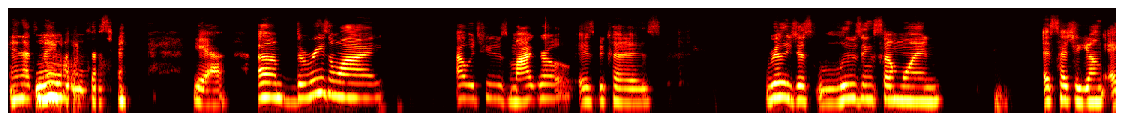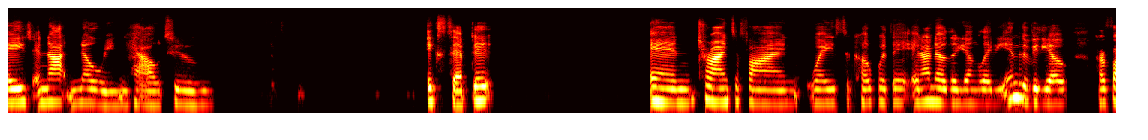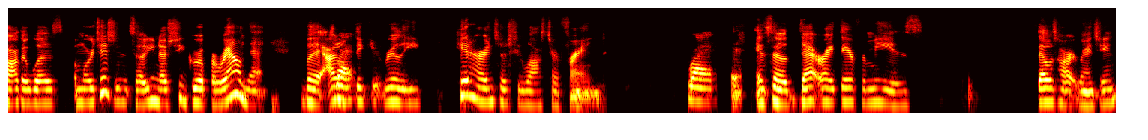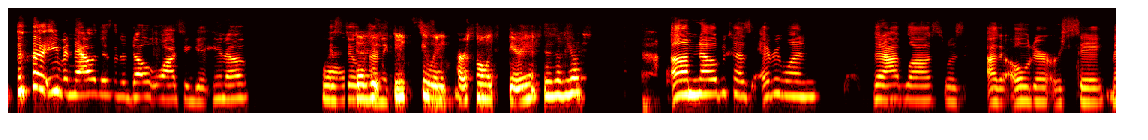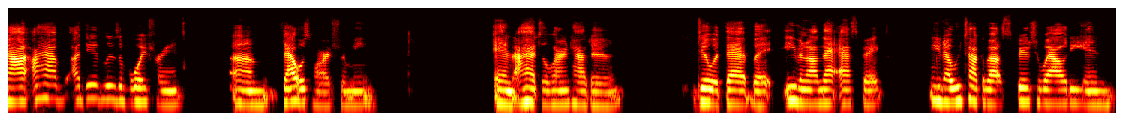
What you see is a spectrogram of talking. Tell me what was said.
and that's the name mm. yeah um the reason why i would choose my girl is because really just losing someone at such a young age and not knowing how to accept it and trying to find ways to cope with it. And I know the young lady in the video, her father was a mortician. So, you know, she grew up around that. But I don't right. think it really hit her until she lost her friend. Right. And so that right there for me is that was heart wrenching. Even now as an adult watching it, you know. Right. Does it speak to any personal experiences of yours? Um, no, because everyone that I've lost was either older or sick. Now I have I did lose a boyfriend. Um, that was hard for me. And I had to learn how to deal with that. But even on that aspect, you know, we talk about spirituality and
